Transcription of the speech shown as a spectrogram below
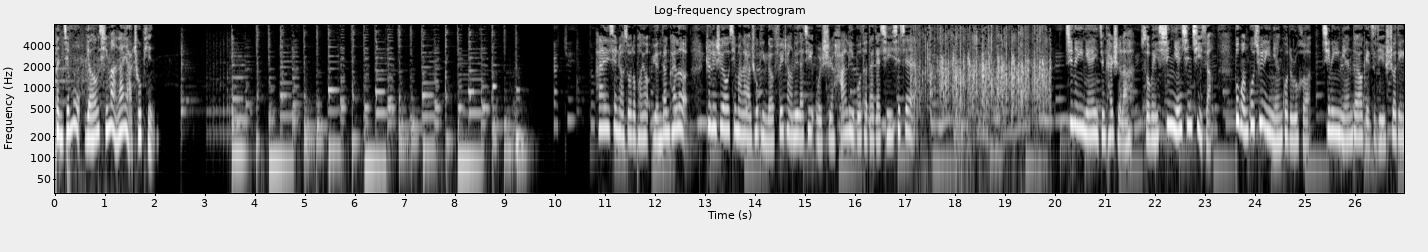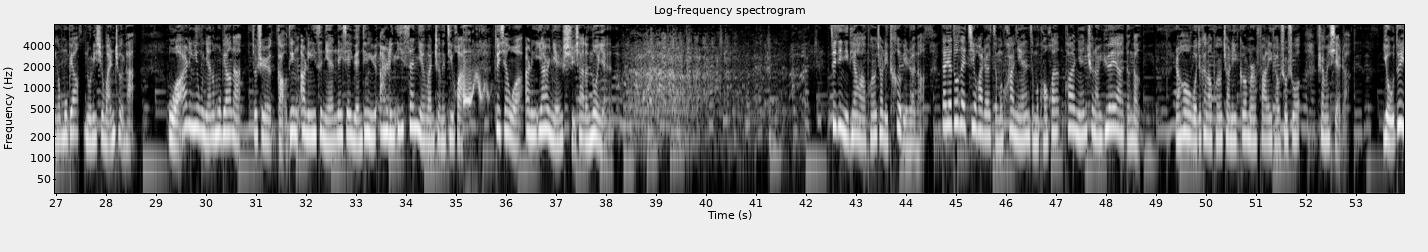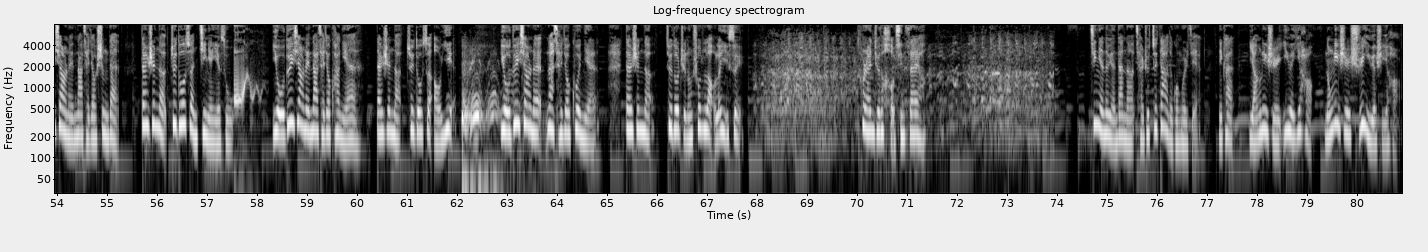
本节目由喜马拉雅出品。嗨，现场所有的朋友，元旦快乐！这里是由喜马拉雅出品的《非常六加七》，我是哈利波特大家七，谢谢。新的一年已经开始了，所谓新年新气象，不管过去的一年过得如何，新的一年都要给自己设定一个目标，努力去完成它。我二零一五年的目标呢，就是搞定二零一四年那些原定于二零一三年完成的计划，兑现我二零一二年许下的诺言。最近几天啊，朋友圈里特别热闹，大家都在计划着怎么跨年、怎么狂欢，跨完年去哪儿约呀等等。然后我就看到朋友圈里哥们儿发了一条说说，上面写着：“有对象的那才叫圣诞，单身的最多算纪念耶稣。”有对象的那才叫跨年，单身的最多算熬夜；有对象的那才叫过年，单身的最多只能说老了一岁。突然觉得好心塞啊！今年的元旦呢，才是最大的光棍节。你看，阳历是一月一号，农历是十一月十一号。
